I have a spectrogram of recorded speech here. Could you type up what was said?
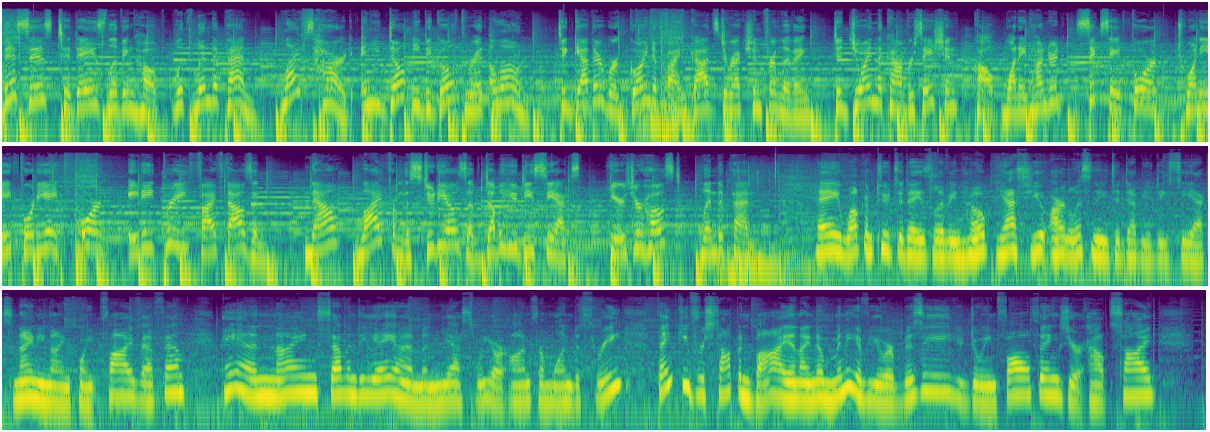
This is Today's Living Hope with Linda Penn. Life's hard, and you don't need to go through it alone. Together, we're going to find God's direction for living. To join the conversation, call 1 800 684 2848 or 883 5000. Now, live from the studios of WDCX, here's your host, Linda Penn. Hey, welcome to today's Living Hope. Yes, you are listening to WDCX 99.5 FM and 970 AM. And yes, we are on from 1 to 3. Thank you for stopping by. And I know many of you are busy, you're doing fall things, you're outside.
